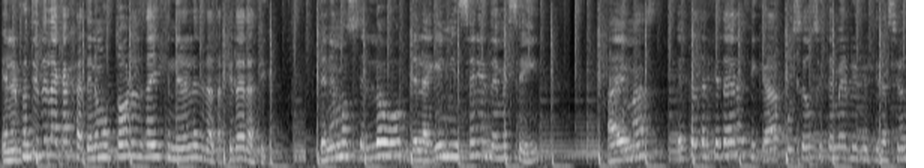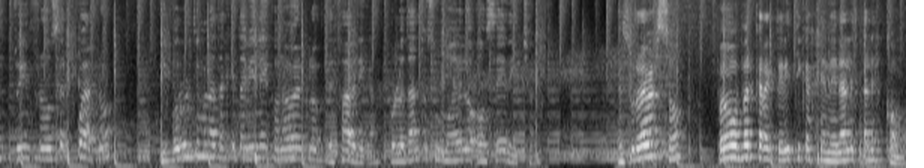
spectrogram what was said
En el frente de la caja tenemos todos los detalles generales de la tarjeta gráfica. Tenemos el logo de la Gaming Series de MSI. Además, esta tarjeta gráfica posee un sistema de refrigeración Twin Frozer 4 y por último la tarjeta viene con overclock de fábrica, por lo tanto es un modelo OC Edition. En su reverso podemos ver características generales tales como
